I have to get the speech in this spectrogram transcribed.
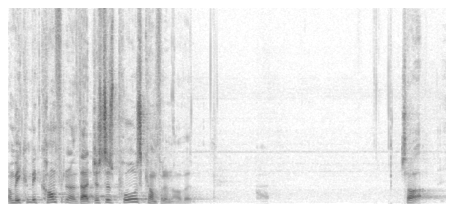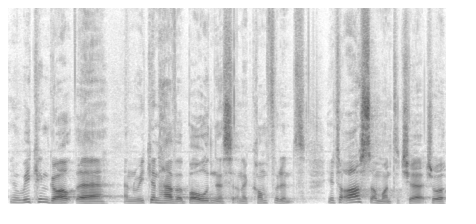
And we can be confident of that, just as Paul's confident of it. So, you know, we can go out there and we can have a boldness and a confidence you know, to ask someone to church or,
